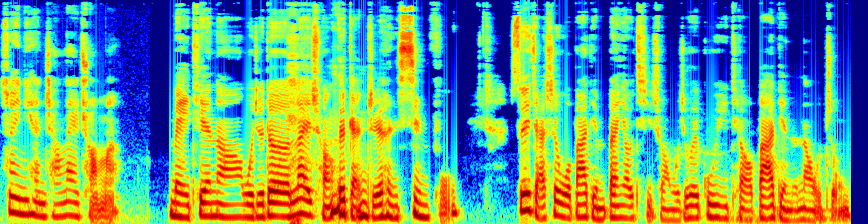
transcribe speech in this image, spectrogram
所以你很常赖床吗？每天啊，我觉得赖床的感觉很幸福。所以，假设我八点半要起床，我就会故意调八点的闹钟，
